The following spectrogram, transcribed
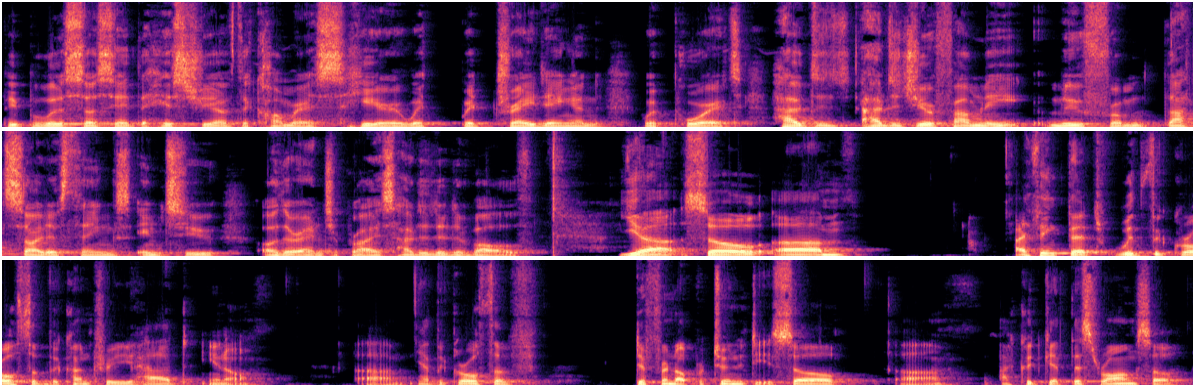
people will associate the history of the commerce here with with trading and with port. How did how did your family move from that side of things into other enterprise? How did it evolve? Yeah, so um, I think that with the growth of the country, you had you know um, you have the growth of different opportunities. So uh, I could get this wrong, so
